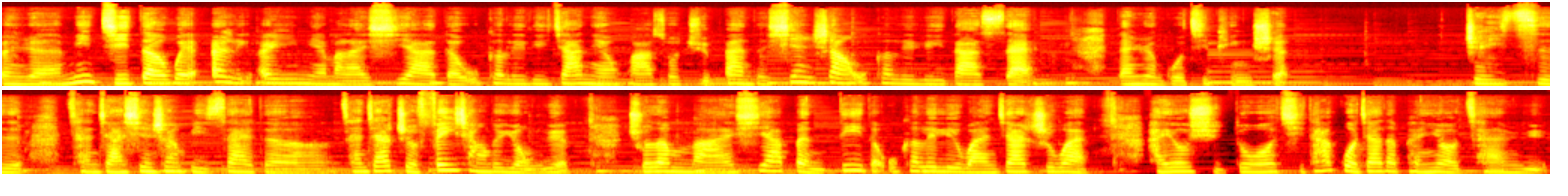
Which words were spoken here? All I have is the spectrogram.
本人密集的为二零二一年马来西亚的乌克丽丽嘉年华所举办的线上乌克丽丽大赛担任国际评审。这一次参加线上比赛的参加者非常的踊跃，除了马来西亚本地的乌克丽丽玩家之外，还有许多其他国家的朋友参与。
